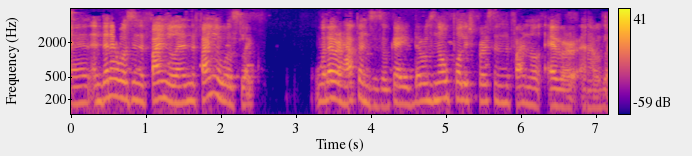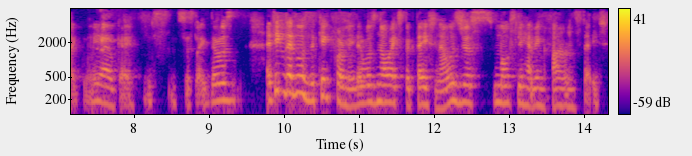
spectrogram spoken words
and, and then I was in the final, and the final was like, whatever happens is okay. There was no Polish person in the final ever, and I was like, yeah, okay. It's it's just like there was. I think that was the kick for me. There was no expectation. I was just mostly having fun on stage,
